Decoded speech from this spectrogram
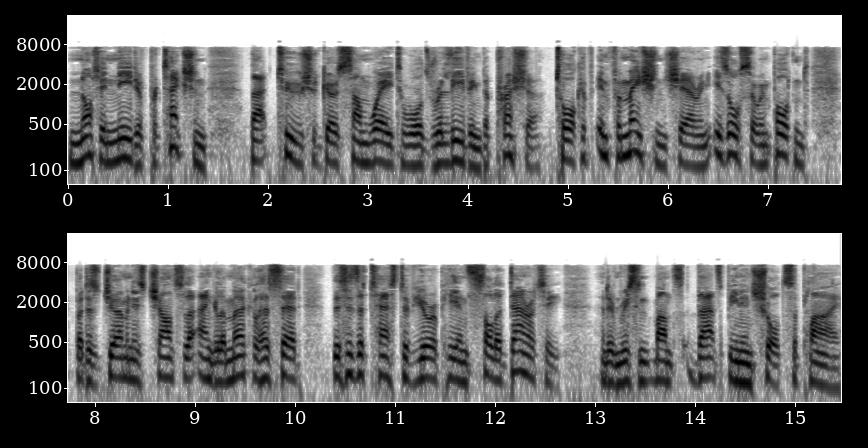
not in need of protection, that too should go some way towards relieving the pressure. Talk of information sharing is also important, but as Germany's Chancellor Angela Merkel has said, this is a test of European solidarity, and in recent months that's been in short supply.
